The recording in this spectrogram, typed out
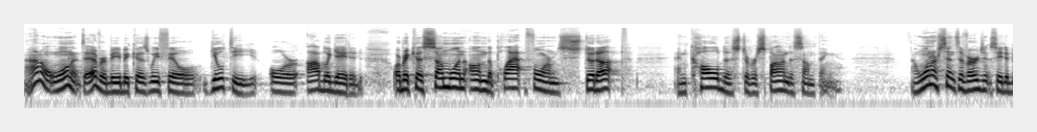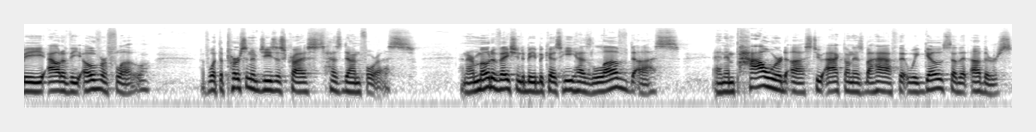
I don't want it to ever be because we feel guilty or obligated or because someone on the platform stood up and called us to respond to something. I want our sense of urgency to be out of the overflow of what the person of Jesus Christ has done for us. And our motivation to be because he has loved us and empowered us to act on his behalf, that we go so that others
